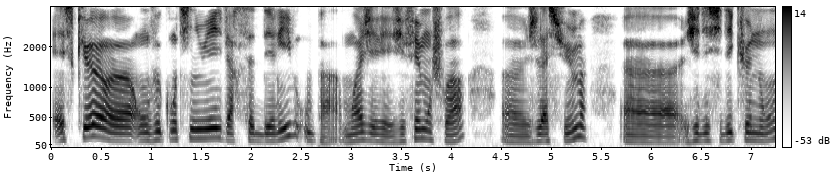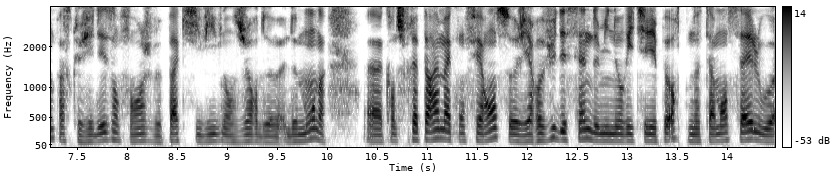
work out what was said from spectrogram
Est-ce que on veut continuer vers cette dérive ou pas? Moi, j'ai fait mon choix. Euh, je l'assume. Euh, j'ai décidé que non parce que j'ai des enfants, je veux pas qu'ils vivent dans ce genre de, de monde. Euh, quand je préparais ma conférence, j'ai revu des scènes de Minority Report, notamment celle où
